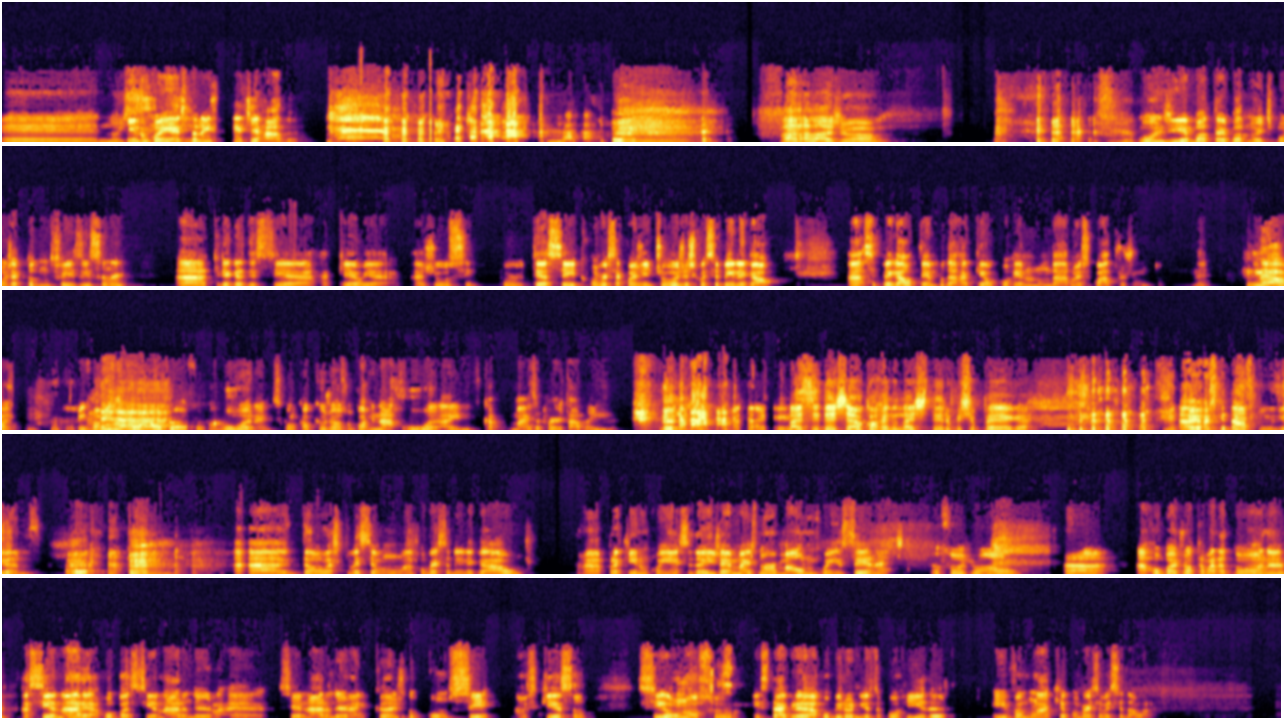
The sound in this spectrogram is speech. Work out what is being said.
É, Quem segue... não conhece está na internet errada. Fala lá, João. Bom dia, boa tarde, boa noite. Bom, já que todo mundo fez isso, né? Ah, queria agradecer a Raquel e a, a por ter aceito conversar com a gente hoje. Acho que vai ser bem legal. Ah, se pegar o tempo da Raquel correndo, não dá nós quatro juntos, né? Não. Principalmente se colocar o Joelson na rua, né? Se colocar o que o Joelson corre na rua, aí fica mais apertado ainda. Mas, Mas se deixar eu correndo na esteira, o bicho pega. ah, eu acho que dá uns 15 anos. ah, então, acho que vai ser uma conversa bem legal. Ah, Para quem não conhece, daí já é mais normal não conhecer, né? Eu sou o João. Ah, arroba J Maradona, a Cienara é arroba Cienara underline, é, Cienara underline Cândido, com C, não esqueçam. Sigam o nosso Instagram, arroba Ironias da Corrida, e vamos lá que a conversa vai ser da hora.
